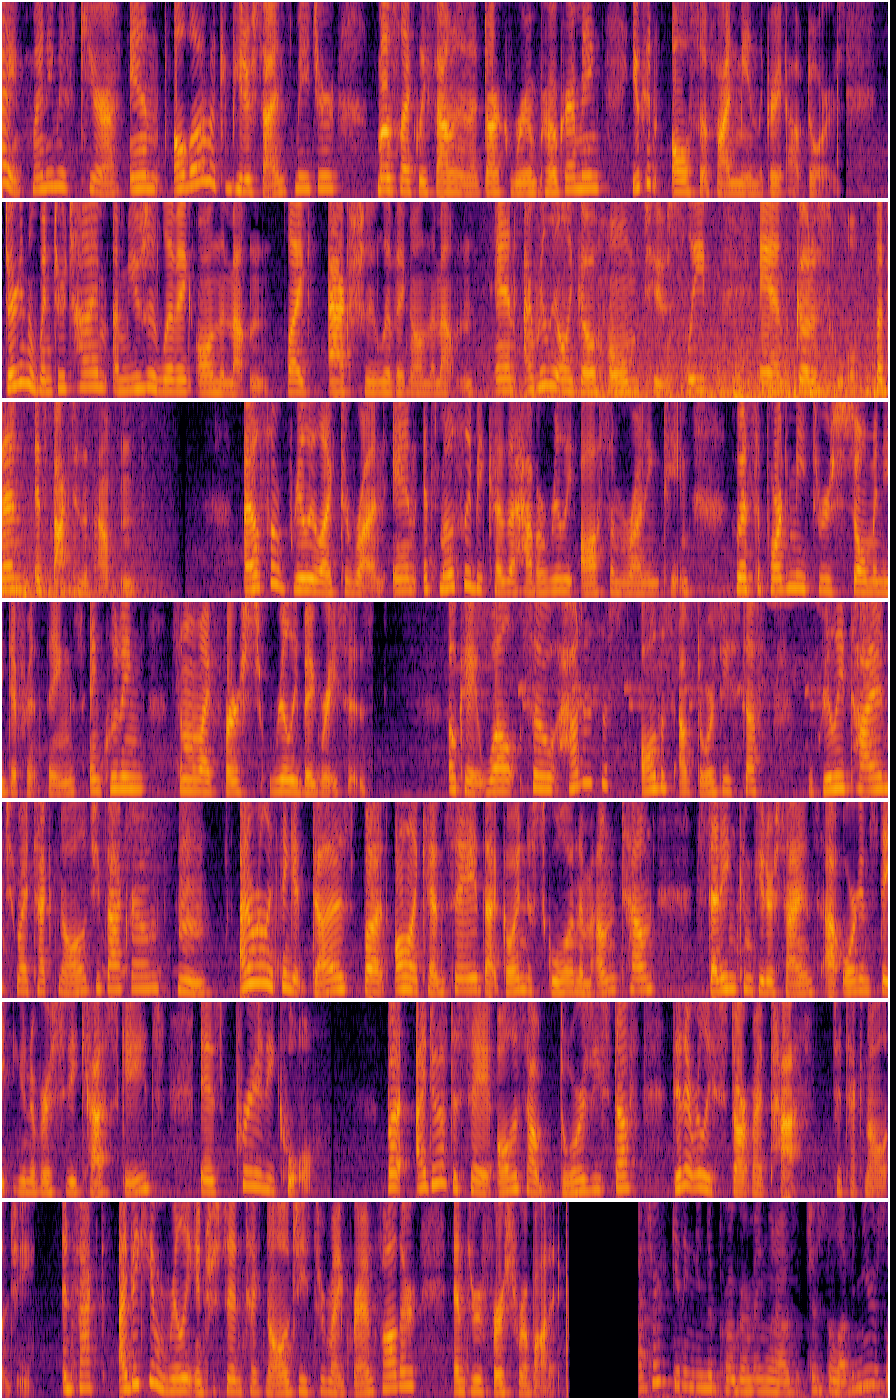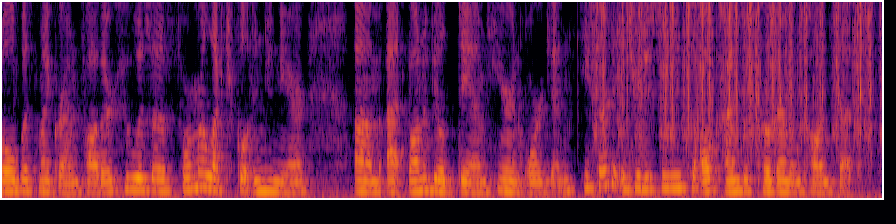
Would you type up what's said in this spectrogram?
Hi, my name is Kira, and although I'm a computer science major, most likely found in a dark room programming, you can also find me in the great outdoors. During the winter time, I'm usually living on the mountain, like actually living on the mountain, and I really only go home to sleep and go to school, but then it's back to the mountain. I also really like to run, and it's mostly because I have a really awesome running team who has supported me through so many different things, including some of my first really big races. Okay, well, so how does this all this outdoorsy stuff really tie into my technology background? Hmm. I don't really think it does, but all I can say that going to school in a mountain town, studying computer science at Oregon State University Cascades is pretty cool. I do have to say, all this outdoorsy stuff didn't really start my path to technology. In fact, I became really interested in technology through my grandfather and through FIRST Robotics. I started getting into programming when I was just 11 years old with my grandfather, who was a former electrical engineer um, at Bonneville Dam here in Oregon. He started introducing me to all kinds of programming concepts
